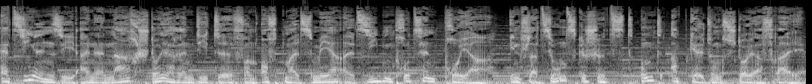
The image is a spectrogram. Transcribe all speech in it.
erzielen Sie eine Nachsteuerrendite von oftmals mehr als sieben Prozent pro Jahr, inflationsgeschützt und abgeltungssteuerfrei.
